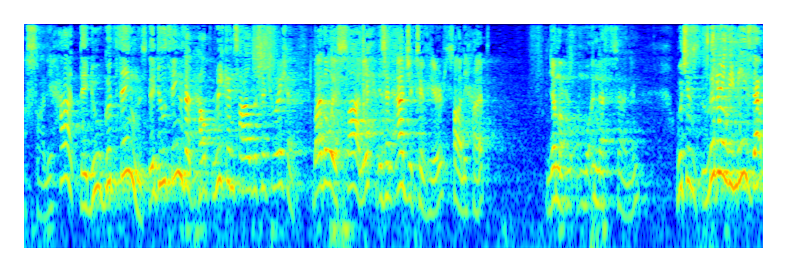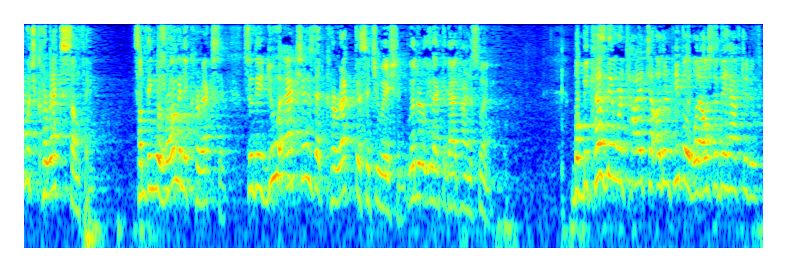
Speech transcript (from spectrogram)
الصالحات. They do good things. They do things that help reconcile the situation. By the way, salih is an adjective here, salihat, جمع مؤنث سالم, which is literally means that which corrects something. Something was wrong and it corrects it. So they do actions that correct the situation. Literally like the guy trying to swim. But because they were tied to other people, what else did they have to do?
